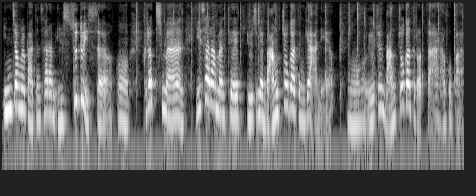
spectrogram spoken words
인정을 받은 사람일 수도 있어요. 어, 그렇지만 이 사람한테 요즘에 망조가 든 게 아니에요. 어, 요즘 망조가 들었다라고 봐.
